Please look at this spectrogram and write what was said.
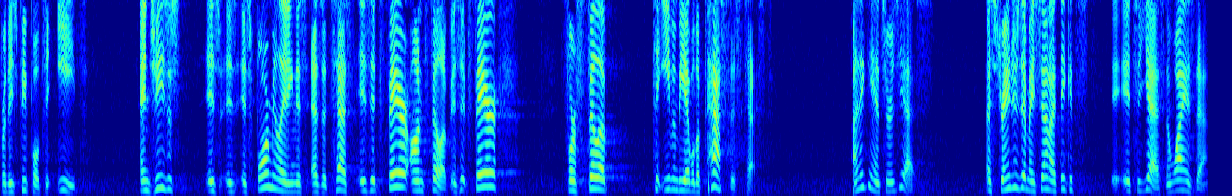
for these people to eat? And Jesus is, is, is formulating this as a test. Is it fair on Philip? Is it fair for Philip to even be able to pass this test? I think the answer is yes. As strange as it may sound, I think it's it's a yes. Now, why is that?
